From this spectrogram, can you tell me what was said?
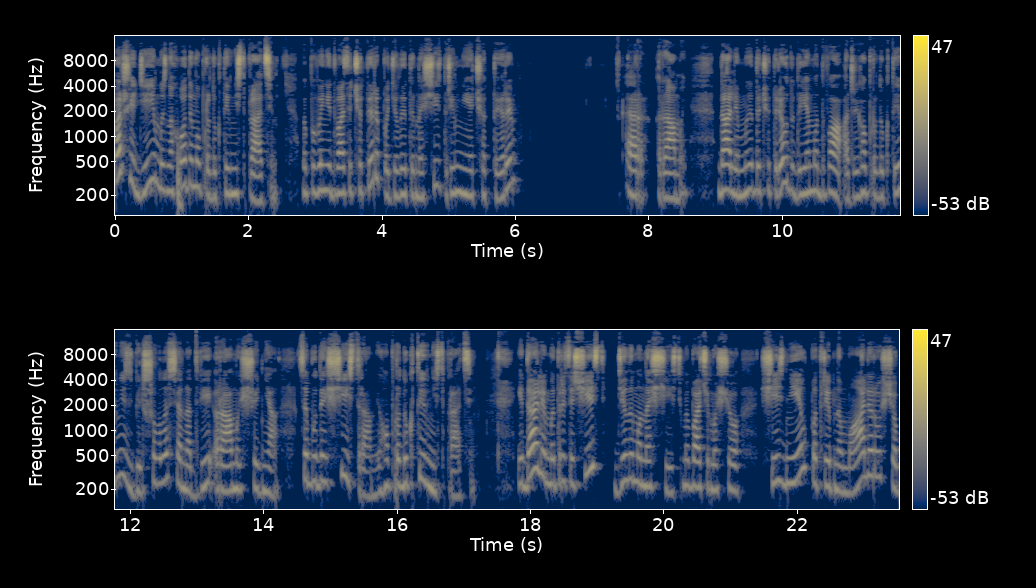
Першій дії ми знаходимо продуктивність праці. Ми повинні 24 поділити на 6 дорівнює 4 R рами. Далі ми до 4 додаємо 2, адже його продуктивність збільшувалася на 2 рами щодня. Це буде 6 рам, його продуктивність праці. І далі ми 36 ділимо на 6. Ми бачимо, що 6 днів потрібно маляру, щоб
